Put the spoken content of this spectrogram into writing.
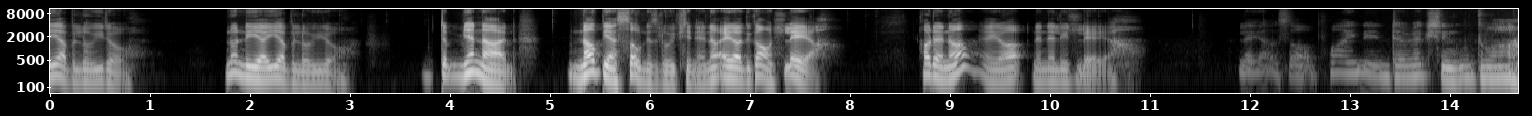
ကြီးကဘလို့ကြီးတော့နော်နေရာကြီးကဘလို့ကြီးတော့မျက်နာနောက်ပြန်စုပ်နေစလို့ဖြစ်နေเนาะအဲ့တော့ဒီကောင်လှဲ့ရဟုတ်တယ်เนาะအဲ့တော့နည်းနည်းလေးလှဲ့ရလှဲ့ရဆို point in direction ကိုသွား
